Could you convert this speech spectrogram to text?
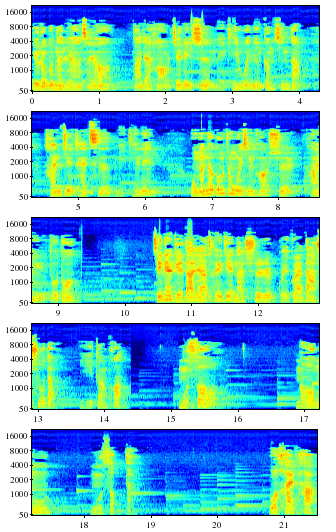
여러분안녕하세요，大家好，这里是每天为您更新的韩剧台词每天练。我们的公众微信号是韩语多多。今天给大家推荐的是鬼怪大叔的一段话：무서 워， 너무무섭 다。 我害怕，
